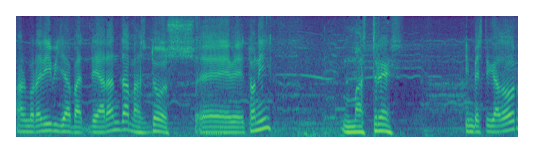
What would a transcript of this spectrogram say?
Almoradí Villa de Aranda, más 2. Eh, Tony, Más tres. investigador.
